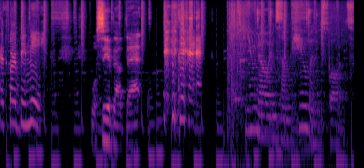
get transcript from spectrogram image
It's gonna be me. We'll see about that. You know, in some human sports,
